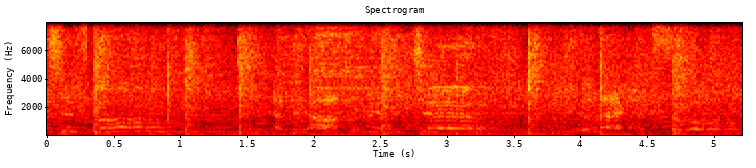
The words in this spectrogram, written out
vibrations born at the ultimate judge, the electric soul.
